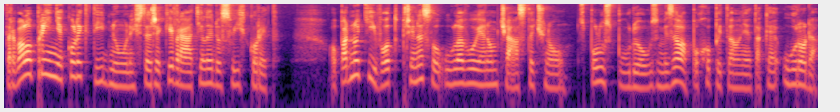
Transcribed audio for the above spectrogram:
Trvalo prý několik týdnů, než se řeky vrátily do svých koryt. Opadnutí vod přineslo úlevu jenom částečnou. Spolu s půdou zmizela pochopitelně také úroda,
